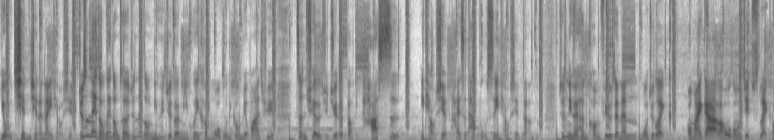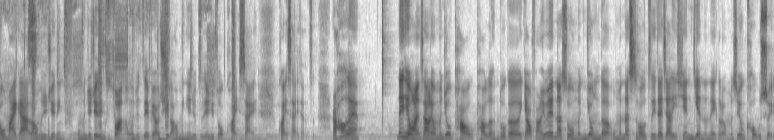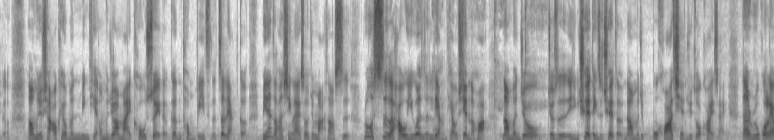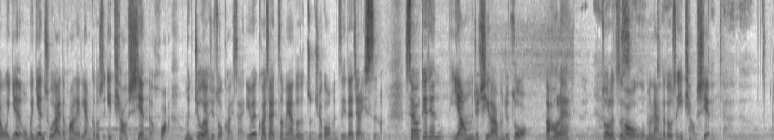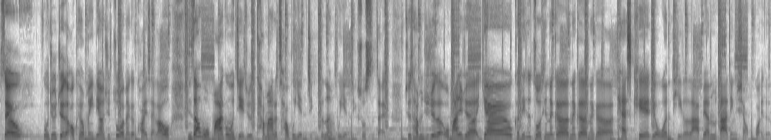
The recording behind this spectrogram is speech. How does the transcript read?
有浅浅的那一条线，就是那种那种程度，就是那种你会觉得你会很模糊，你根本没有办法去正确的去觉得到底它是一条线还是它不是一条线这样子，就是你会很 confused。And then 我就 like oh my god，然后我跟我姐就是 like oh my god，然后我们就决定我们就决定算了，我们就直接不要去，然后明天就直接去做快筛，快筛这样子，然后嘞。那天晚上呢，我们就跑跑了很多个药房，因为那时候我们用的，我们那时候自己在家里先验的那个了，我们是用口水的。然后我们就想，OK，我们明天我们就要买口水的跟捅鼻子的这两个，明天早上醒来的时候就马上试。如果试了毫无疑问是两条线的话，那我们就就是已经确定是确诊，那我们就不花钱去做快筛。但是如果嘞我验我们验出来的话嘞，两个都是一条线的话，我们就要去做快筛，因为快筛怎么样都是准确过我们。自己在家里试嘛，so 第二天一样，我们就起来，我们就做，然后嘞，做了之后，我们两个都是一条线，so 我就觉得 OK，我们一定要去做那个快筛。然后你知道我妈跟我姐就是他妈的超不严谨，真的很不严谨。说实在的，就是他们就觉得我妈就觉得哟，肯定是昨天那个那个那个 test kit 有问题了啦，不要那么大惊小怪的。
